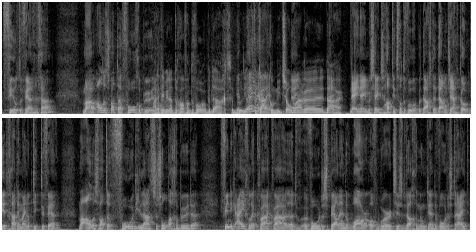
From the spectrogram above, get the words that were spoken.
veel te ver gegaan. Maar alles wat daarvoor gebeurde... Maar dat heb je dan toch al van tevoren bedacht? Ik bedoel, die advocaat komt niet zomaar nee, uh, daar. Nee. nee, Mercedes had dit van tevoren bedacht. En daarom zeg ik ook, dit gaat in mijn optiek te ver. Maar alles wat er voor die laatste zondag gebeurde... vind ik eigenlijk qua, qua het woordenspel... Hè, de war of words is het wel genoemd, hè, de woordenstrijd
